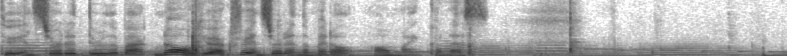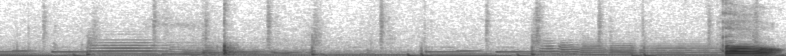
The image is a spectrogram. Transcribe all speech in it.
Do you insert it through the back? No, you actually insert it in the middle. Oh my goodness. Oh.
